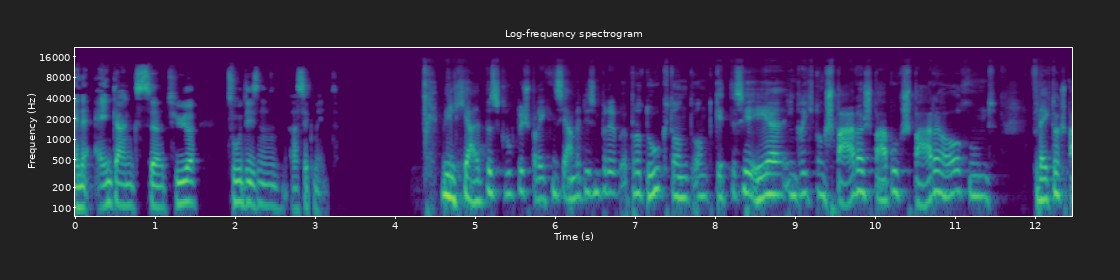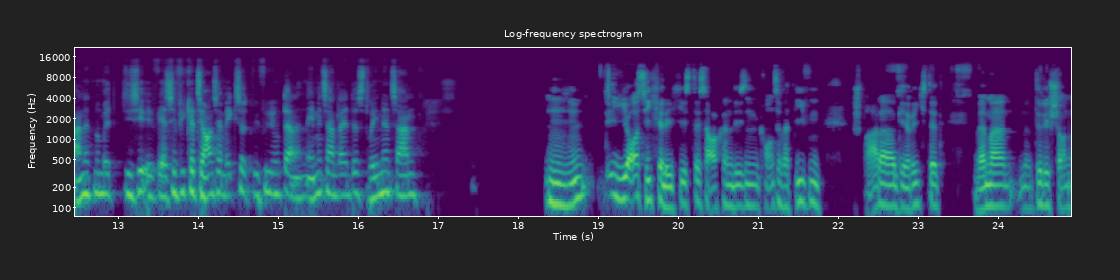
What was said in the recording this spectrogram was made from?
eine Eingangstür zu diesem äh, Segment. Welche Altersgruppe sprechen Sie an mit diesem Produkt und, und geht es hier eher in Richtung Sparer, Sparbuch, Sparer auch und vielleicht auch spannend nochmal diese Diversifikation. Sie haben ja gesagt, wie viele Unternehmensanleihen das drinnen sind. Mhm. Ja, sicherlich ist es auch an diesen konservativen Sparer gerichtet, weil man natürlich schon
